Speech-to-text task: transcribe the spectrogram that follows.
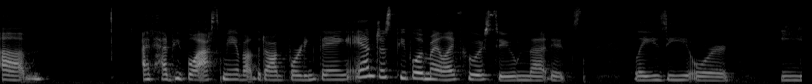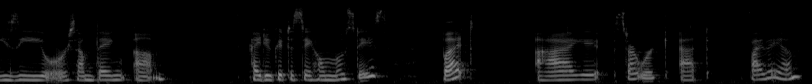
Um, I've had people ask me about the dog boarding thing and just people in my life who assume that it's lazy or easy or something. Um, I do get to stay home most days, but I start work at 5 a.m.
